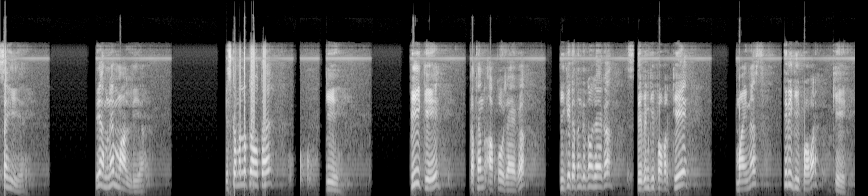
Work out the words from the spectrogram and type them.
सही है। ये हमने मान लिया। इसका मतलब क्या होता है? कि पी के कथन आपको हो जाएगा। पी के कथन कितना हो जाएगा? सेवन की पावर के माइनस थ्री की पावर के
